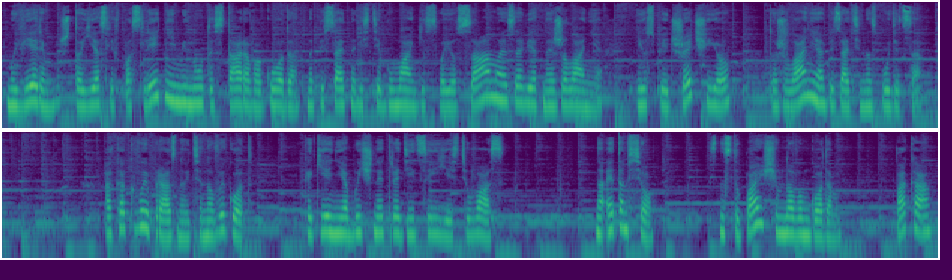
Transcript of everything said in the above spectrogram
Мы верим, что если в последние минуты старого года написать на листе бумаги свое самое заветное желание и успеть сжечь ее – то желание обязательно сбудется. А как вы празднуете Новый год? Какие необычные традиции есть у вас? На этом все. С наступающим Новым годом! Пока!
